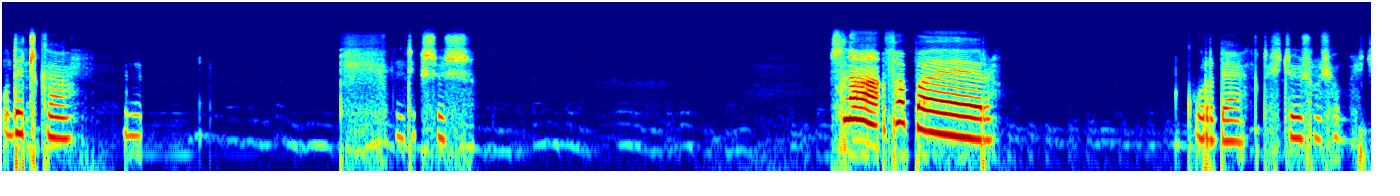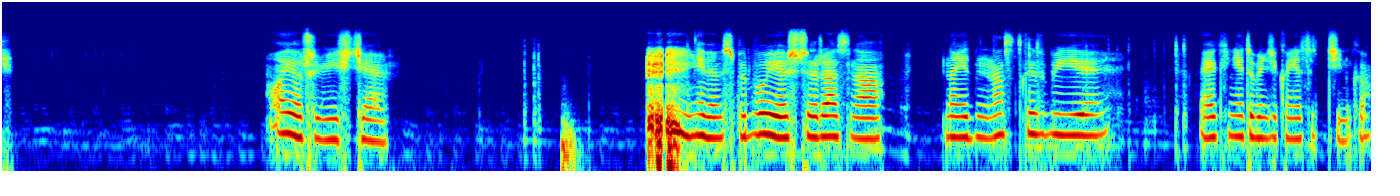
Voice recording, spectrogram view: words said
Łódeczka. Święty krzyż. Sla... Faper! Kurde, ktoś tu już musiał być. Oj, oczywiście. Nie wiem, spróbuję jeszcze raz na, na jedenastkę wbiję. A jak nie, to będzie koniec odcinka.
